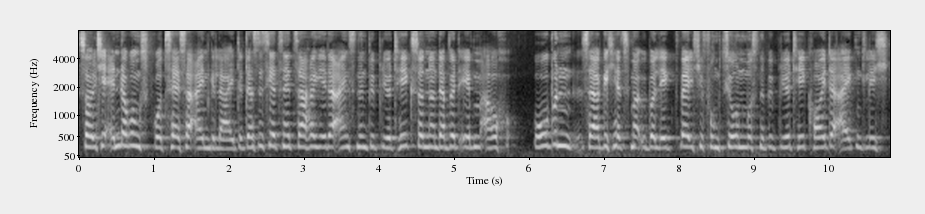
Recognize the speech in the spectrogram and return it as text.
solche Änderungsprozesse eingeleitet. Das ist jetzt nicht Sache jeder einzelnen Bibliothek, sondern da wird eben auch oben, sage ich jetzt mal, überlegt, welche Funktion muss eine Bibliothek heute eigentlich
